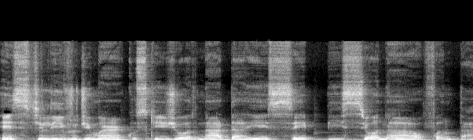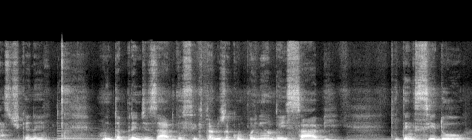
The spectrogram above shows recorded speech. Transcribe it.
este livro de Marcos, que jornada excepcional, fantástica, né? Muito aprendizado. Você que está nos acompanhando aí sabe que tem sido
